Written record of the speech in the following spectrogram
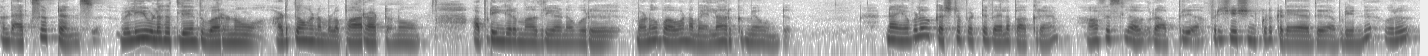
அந்த அக்செப்டன்ஸ் வெளி உலகத்துலேருந்து வரணும் அடுத்தவங்க நம்மளை பாராட்டணும் அப்படிங்கிற மாதிரியான ஒரு மனோபாவம் நம்ம எல்லாருக்குமே உண்டு. நான் எவ்வளோ கஷ்டப்பட்டு வேலை பார்க்குறேன் ஆஃபீஸில் ஒரு அப்ரி அப்ரிஷியேஷன் கூட கிடையாது அப்படின்னு ஒரு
